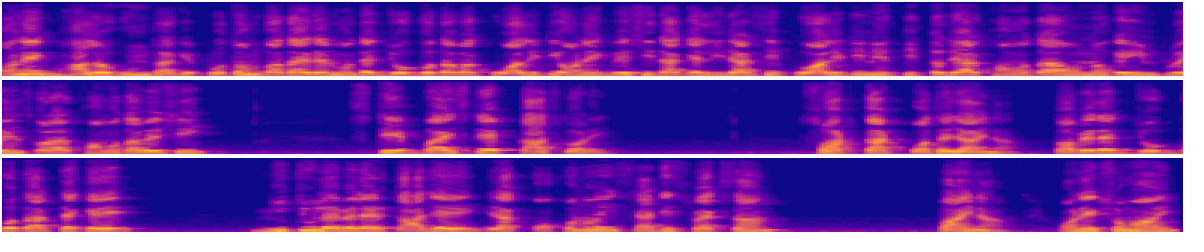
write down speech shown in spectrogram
অনেক ভালো গুণ থাকে। প্রথম কথা, এদের মধ্যে যোগ্যতা বা কোয়ালিটি অনেক বেশি থাকে। লিডারশিপ কোয়ালিটি নেতৃত্ব দেওয়ার ক্ষমতা, অন্যকে ইনফ্লুয়েন্স করার ক্ষমতা বেশি। স্টেপ বাই স্টেপ কাজ করে। শর্টকাট পথে যায় না। তবে এদের যোগ্যতার থেকে নিচু লেভেলের কাজে এরা কখনোই স্যাটিসফ্যাকশান পায় না। অনেক সময়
